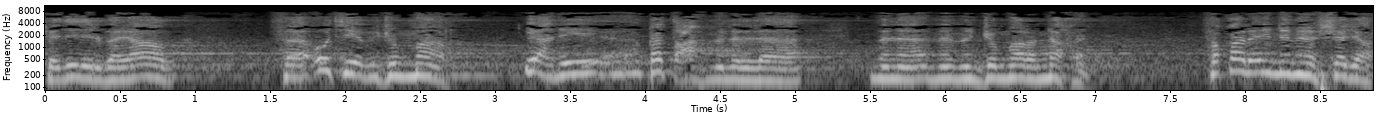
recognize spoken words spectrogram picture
شديد البياض. فأتي بجمار يعني قطعة من من من جمار النخل. فقال إن من الشجر.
